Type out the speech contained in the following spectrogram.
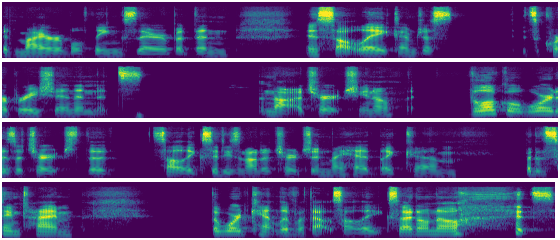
admirable things there but then in salt lake i'm just it's a corporation and it's not a church you know? The local ward is a church. The salt lake city's not a church in my head like um but at the same time the ward can't live without salt lake. So i don't know. It's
